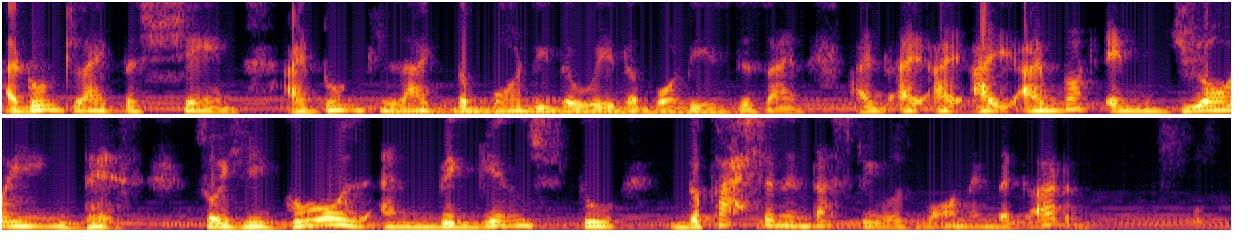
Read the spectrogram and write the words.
I don't like the shame. I don't like the body the way the body is designed. I, I, I, I'm not enjoying this. So he goes and begins to, the fashion industry was born in the garden.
